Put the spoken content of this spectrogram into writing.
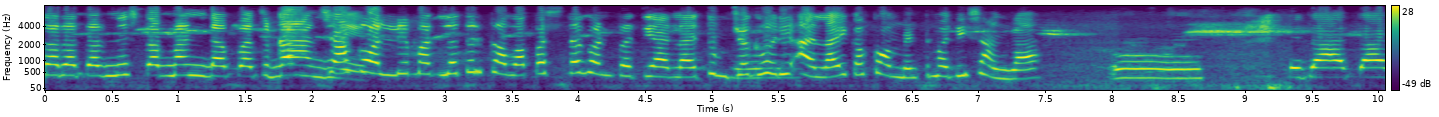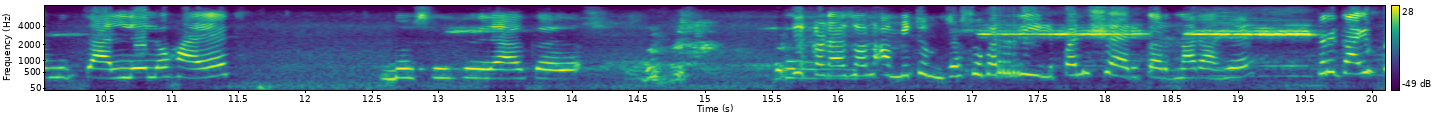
करत तर नुसतं मंडपच बांधले. कॉलनी मधलं तर कवापासून गणपती आलाय. तुमच्या. घरी आलाय का? कॉमेंटमध्ये सांगा इथं आता आम्ही चाललेलो आहेत. दुसऱ्या तिकडे जाऊन आम्ही तुमच्यासोबत रील पण शेअर करणार आहे. तर गाईस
